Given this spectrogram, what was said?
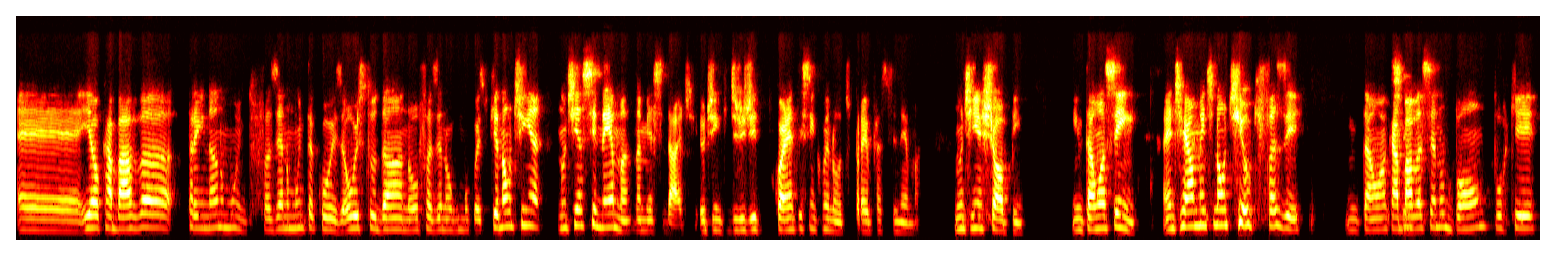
é, e eu acabava treinando muito, fazendo muita coisa, ou estudando, ou fazendo alguma coisa, porque não tinha, não tinha cinema na minha cidade. Eu tinha que dirigir 45 minutos para ir para cinema. Não tinha shopping. Então, assim, a gente realmente não tinha o que fazer. Então, acabava Sim. sendo bom, porque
